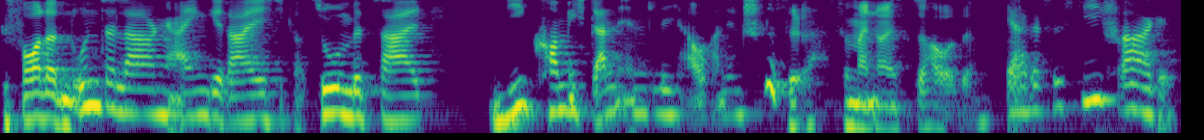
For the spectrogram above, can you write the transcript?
geforderten Unterlagen eingereicht, die Kaution bezahlt. Wie komme ich dann endlich auch an den Schlüssel für mein neues Zuhause? Ja, das ist die Frage.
